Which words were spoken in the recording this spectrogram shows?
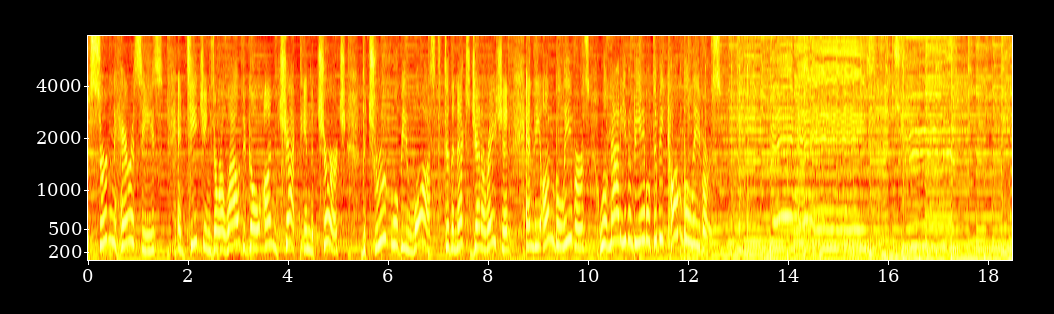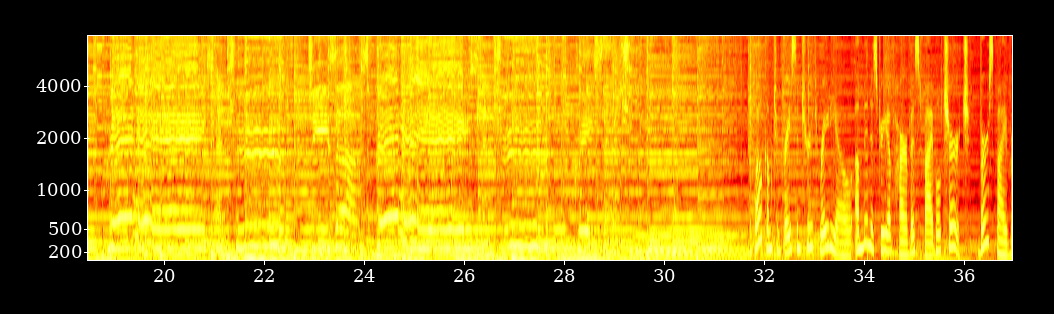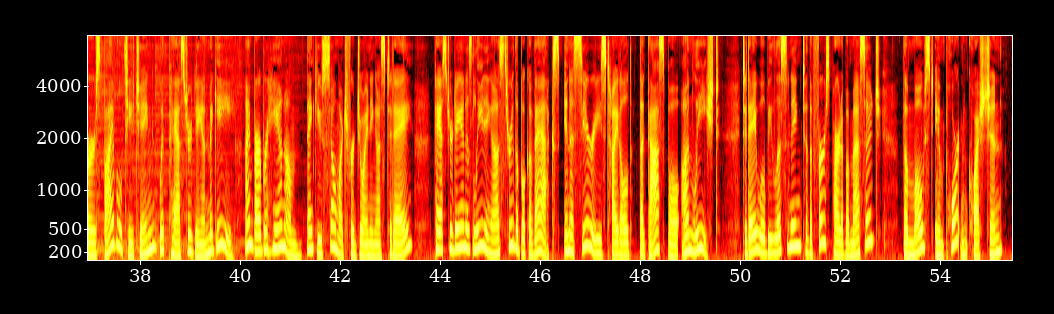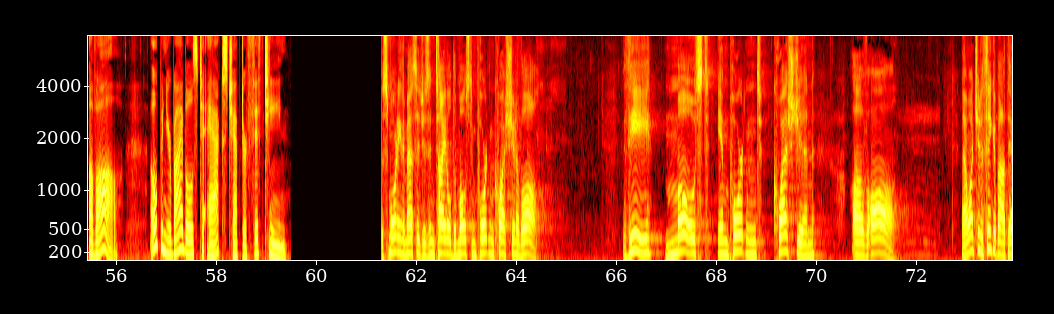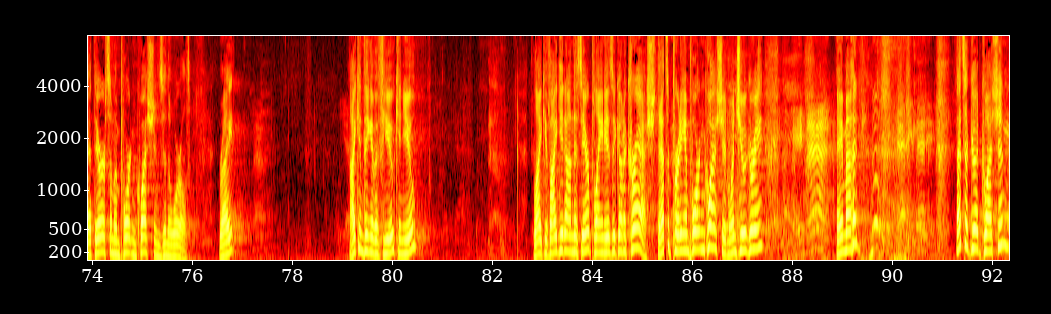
If certain heresies and teachings are allowed to go unchecked in the church, the truth will be lost to the next generation, and the unbelievers will not even be able to become believers. Welcome to Grace and Truth Radio, a ministry of Harvest Bible Church, verse by verse Bible teaching with Pastor Dan McGee. I'm Barbara Hannum. Thank you so much for joining us today. Pastor Dan is leading us through the book of Acts in a series titled The Gospel Unleashed. Today we'll be listening to the first part of a message, the most important question of all. Open your Bibles to Acts chapter 15. This morning, the message is entitled The Most Important Question of All. The most important question of all. Now, I want you to think about that. There are some important questions in the world, right? I can think of a few. Can you? Like, if I get on this airplane, is it going to crash? That's a pretty important question, wouldn't you agree? Amen. Amen? That's a good question.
